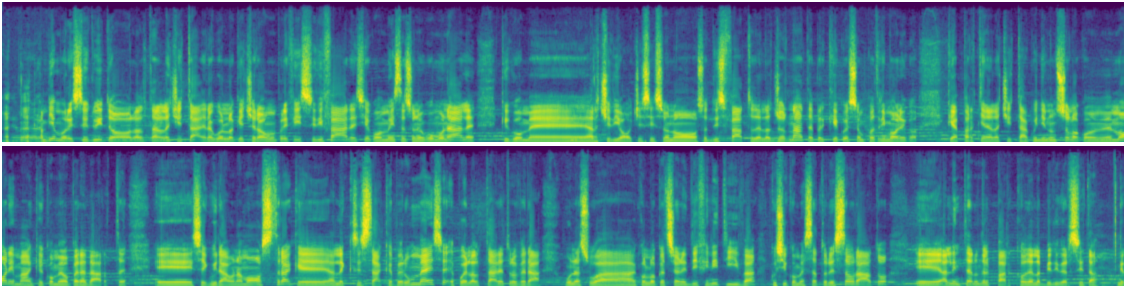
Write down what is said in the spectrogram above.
Abbiamo restituito l'altare alla città, era quello che ci eravamo prefissi di fare sia come amministrazione comunale che come arcidiocesi. Sono soddisfatto della giornata perché questo è un patrimonio che appartiene alla città, quindi non solo come memoria ma anche come opera d'arte. Seguirà una mostra che è all'ex stack per un mese e poi l'altare troverà una sua collocazione definitiva, così come è stato restaurato all'interno del Parco della Biodiversità grazie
